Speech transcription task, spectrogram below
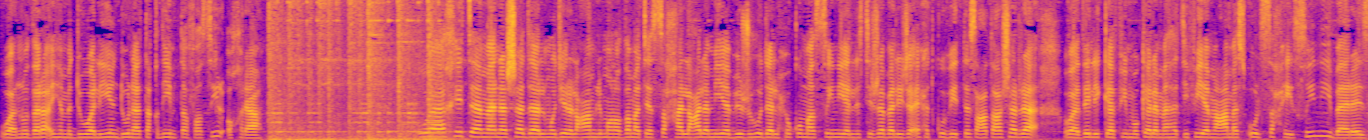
ونظرائهم الدوليين دون تقديم تفاصيل أخرى. وختاما نشد المدير العام لمنظمة الصحة العالمية بجهود الحكومة الصينية للاستجابة لجائحة كوفيد 19 وذلك في مكالمة هاتفية مع مسؤول صحي صيني بارز.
